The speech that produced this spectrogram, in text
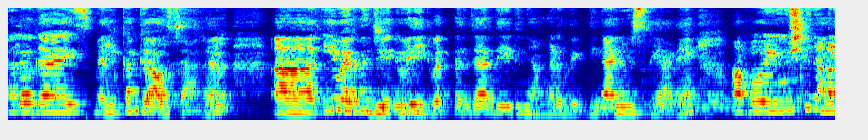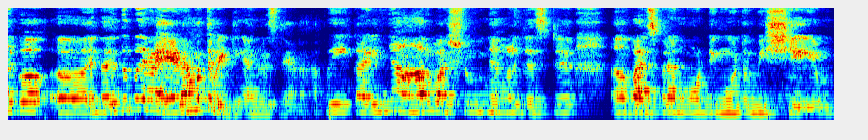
Hello guys welcome to our channel ഈ വരുന്ന ജനുവരി ഇരുപത്തഞ്ചാം തീയതി ഞങ്ങളുടെ വെഡിങ് ആനിവേഴ്സറി ആണ്. അപ്പോൾ യൂഷ്വലി ഞങ്ങളിപ്പോൾ എന്തായാലും ഇതിപ്പോൾ ഞങ്ങളുടെ ഏഴാമത്തെ വെഡിങ് ആനിവേഴ്സറി ആണ്. അപ്പോൾ ഈ കഴിഞ്ഞ ആറ് വർഷവും ഞങ്ങൾ ജസ്റ്റ് പരസ്പരം അങ്ങോട്ടും ഇങ്ങോട്ടും വിഷ് ചെയ്യും.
